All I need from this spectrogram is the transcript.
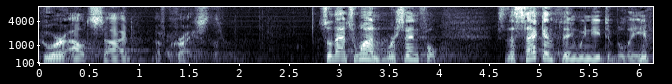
who are outside of Christ. So that's one, we're sinful. So the second thing we need to believe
